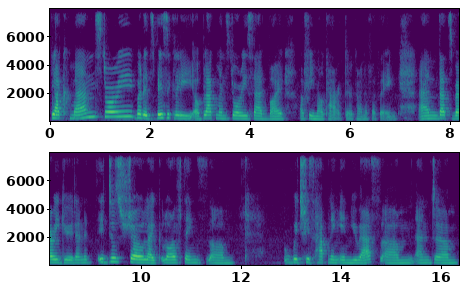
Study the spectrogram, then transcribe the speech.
black man story, but it's basically a black man story said by a female character kind of a thing. And that's very good. And it, it does show like a lot of things um, which is happening in US um, and um,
